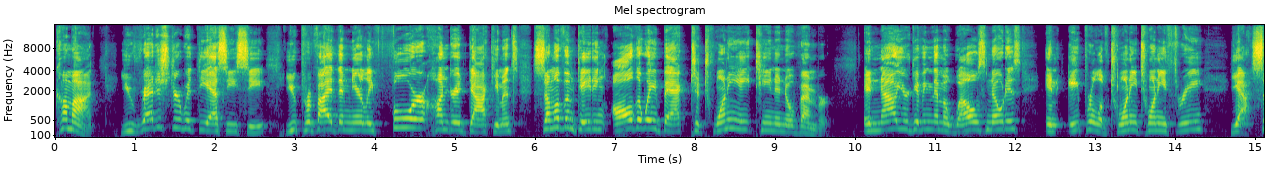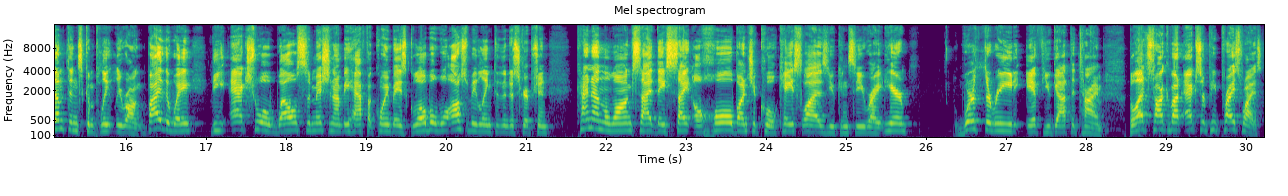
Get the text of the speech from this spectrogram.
Come on. You register with the SEC, you provide them nearly 400 documents, some of them dating all the way back to 2018 in November. And now you're giving them a Wells notice in April of 2023 yeah, something's completely wrong. By the way, the actual Wells submission on behalf of Coinbase Global will also be linked in the description. Kind of on the long side, they cite a whole bunch of cool case law, as you can see right here. Worth the read if you got the time. But let's talk about XRP price wise.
